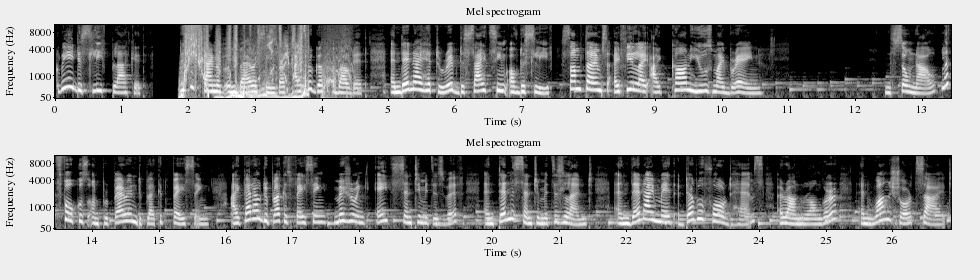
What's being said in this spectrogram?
create the sleeve placket. This is kind of embarrassing but I forgot about it and then I had to rip the side seam of the sleeve. Sometimes I feel like I can't use my brain. And So now, let's focus on preparing the placket facing. I cut out the placket facing measuring 8 cm width and 10 cm length and then I made a double fold hems around longer and one short side.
